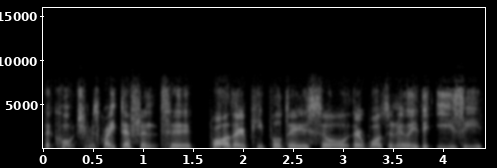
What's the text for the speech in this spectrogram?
the coaching was quite different to what other people do. So there wasn't really the easy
